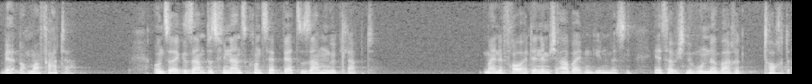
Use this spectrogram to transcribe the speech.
werde nochmal Vater. Unser gesamtes Finanzkonzept wäre zusammengeklappt. Meine Frau hätte nämlich arbeiten gehen müssen. Jetzt habe ich eine wunderbare Tochter.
